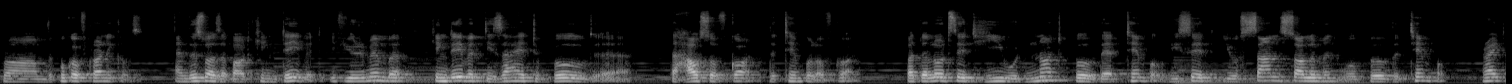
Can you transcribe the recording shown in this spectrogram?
from the book of Chronicles. And this was about King David. If you remember, King David desired to build uh, the house of God, the temple of God. But the Lord said he would not build that temple. He said, Your son Solomon will build the temple, right?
